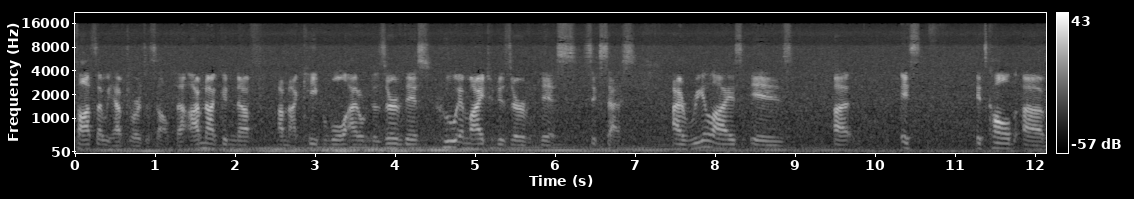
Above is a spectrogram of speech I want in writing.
thoughts that we have towards ourselves that I'm not good enough, I'm not capable, I don't deserve this, who am I to deserve this success? I realize is uh, it's it's called um,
